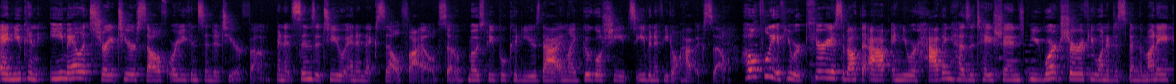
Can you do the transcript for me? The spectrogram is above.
and you can email it straight to yourself or you can send it to your phone and it sends it to you in an Excel file. So most people could use that in like Google Sheets even if you don't have Excel. Hopefully if you were curious about the app and you were having hesitation, you weren't sure if you wanted to spend the money,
